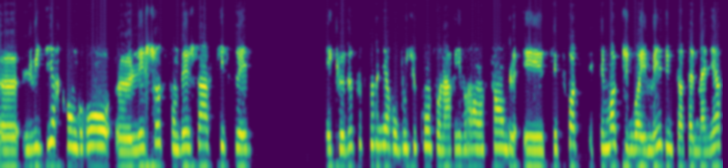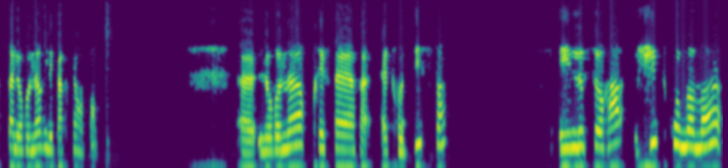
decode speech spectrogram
euh, lui dire qu'en gros, euh, les choses sont déjà ficelées et que de toute manière, au bout du compte, on arrivera ensemble et c'est toi, c'est moi que tu dois aimer d'une certaine manière, ça, le runner, il n'est pas prêt à entendre. le runner préfère être distant et il le sera jusqu'au moment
